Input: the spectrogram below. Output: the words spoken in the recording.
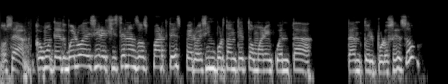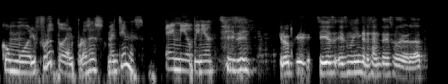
O sea, como te vuelvo a decir, existen las dos partes, pero es importante tomar en cuenta tanto el proceso como el fruto del proceso, ¿me entiendes? En mi opinión. Sí, sí, creo que sí, es, es muy interesante eso, de verdad.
